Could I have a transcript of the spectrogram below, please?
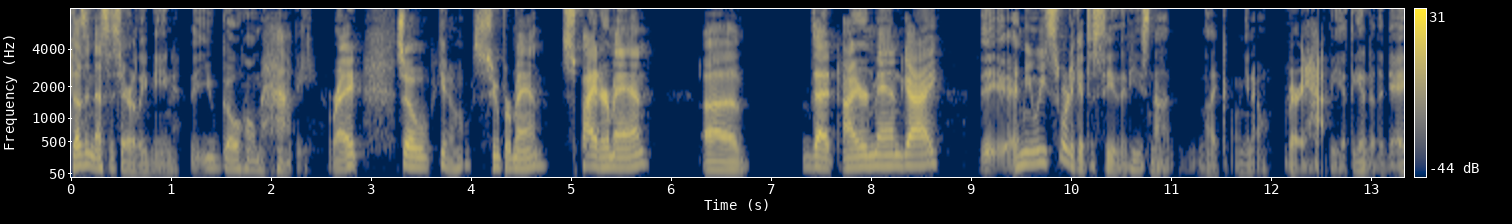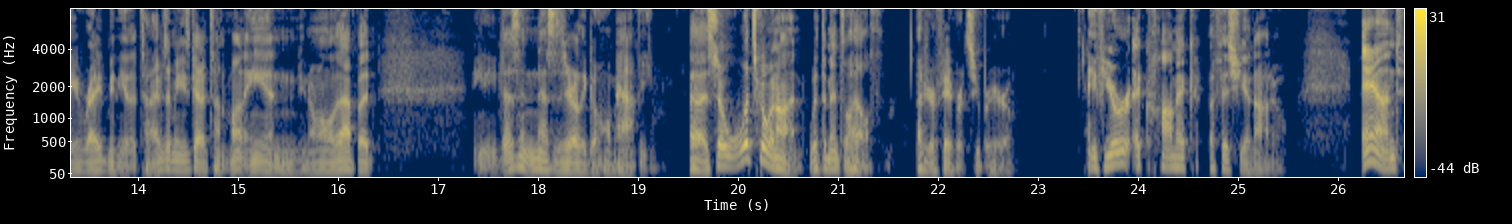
doesn't necessarily mean that you go home happy, right? So, you know, Superman, Spider Man, uh, that Iron Man guy, I mean, we sort of get to see that he's not like, you know, very happy at the end of the day, right? Many of the times. I mean, he's got a ton of money and, you know, all of that, but he doesn't necessarily go home happy. Uh, so, what's going on with the mental health of your favorite superhero? If you're a comic aficionado and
